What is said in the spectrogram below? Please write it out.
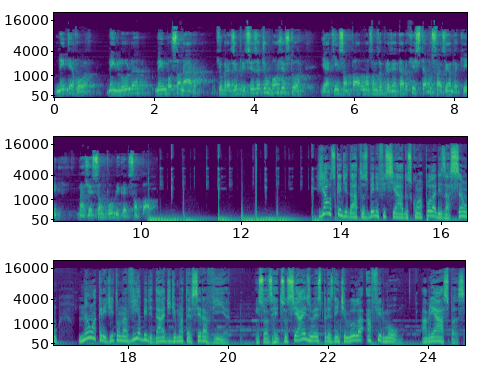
nem terror, nem Lula, nem Bolsonaro. O que o Brasil precisa é de um bom gestor. E aqui em São Paulo nós vamos apresentar o que estamos fazendo aqui na gestão pública de São Paulo. Já os candidatos beneficiados com a polarização não acreditam na viabilidade de uma terceira via. Em suas redes sociais, o ex-presidente Lula afirmou, aspas,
